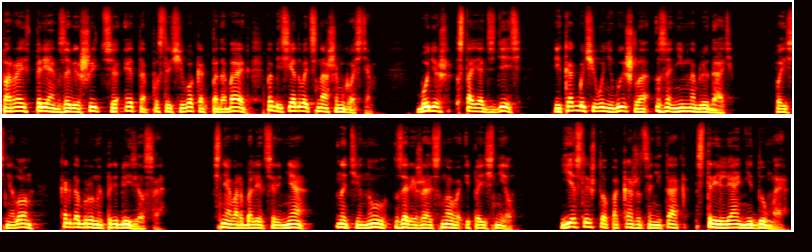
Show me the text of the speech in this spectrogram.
«Пора и впрямь завершить все это, после чего, как подобает, побеседовать с нашим гостем. Будешь стоять здесь и, как бы чего ни вышло, за ним наблюдать», — пояснил он, когда Бруно приблизился. Сняв арбалет с ремня, натянул, заряжая снова и пояснил. Если что покажется не так, стреляй, не думая.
